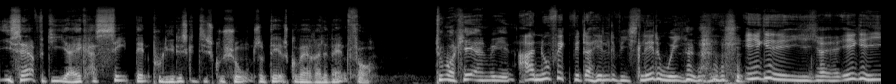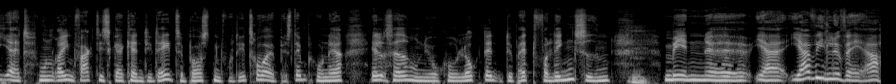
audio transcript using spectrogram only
især fordi jeg ikke har set den politiske diskussion, som det skulle være relevant for. Du markerer en Birgitte. Ej, nu fik vi da heldigvis lidt uenighed. ikke, i, øh, ikke i, at hun rent faktisk er kandidat til posten, for det tror jeg bestemt, hun er. Ellers havde hun jo kunne lukke den debat for længe siden. Mm. Men øh, ja, jeg ville være,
